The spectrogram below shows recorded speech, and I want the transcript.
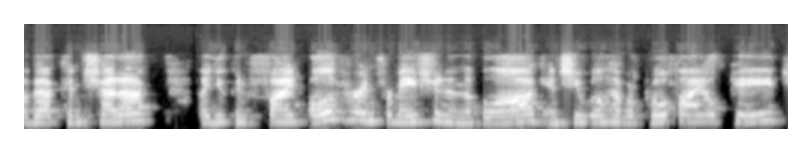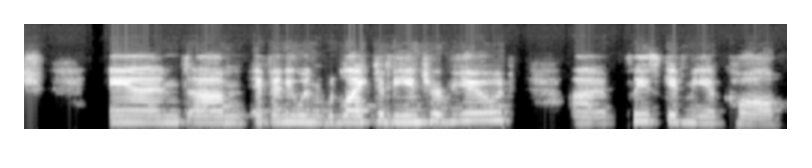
about Concetta, uh, you can find all of her information in the blog and she will have a profile page. And um, if anyone would like to be interviewed, uh, please give me a call.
